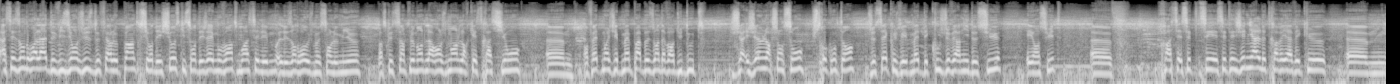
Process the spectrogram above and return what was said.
à ces endroits-là de vision juste de faire le peintre sur des choses qui sont déjà émouvantes. Moi, c'est les, endroits où je me sens le mieux parce que c'est simplement de l'arrangement, de l'orchestration. Euh, en fait, moi, j'ai même pas besoin d'avoir du doute. J'a- J'aime leurs chansons, je suis trop content. Je sais que je vais mettre des couches de vernis dessus et ensuite. Euh, ah, C'était génial de travailler avec eux. Euh, euh,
